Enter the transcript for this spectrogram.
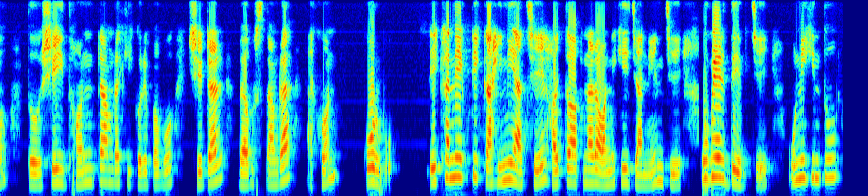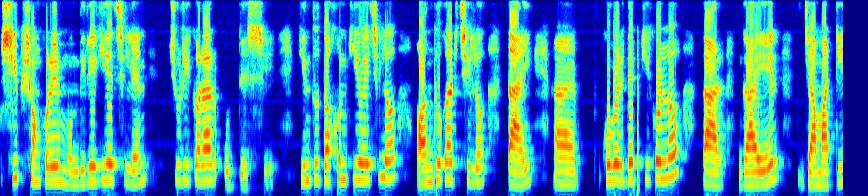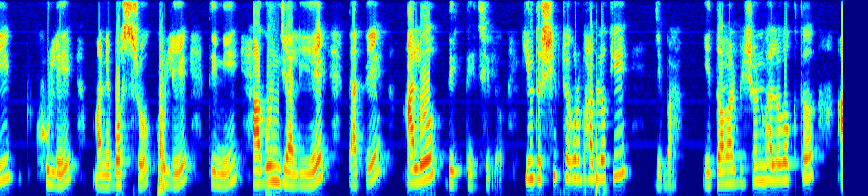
তো সেই ধনটা আমরা কি করে পাবো? সেটার ব্যবস্থা আমরা এখন করব। এখানে একটি কাহিনী আছে, হয়তো আপনারা অনেকেই জানেন যে কুবের দেব যে, উনি কিন্তু শিব শঙ্করের মন্দিরে গিয়েছিলেন। চুরি করার উদ্দেশ্যে। কিন্তু তখন কি হয়েছিল? অন্ধকার ছিল। তাই কুবেরদেব কি করল? তার গায়ের জামাটি খুলে মানে বস্ত্র খুলে তিনি আগুন জ্বালিয়ে তাতে আলো দেখতেছিল। কিন্তু শিব ঠাকুর ভাবলো কি? যে, বাহ, এ তো আমার ভীষণ ভালো ভক্ত।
